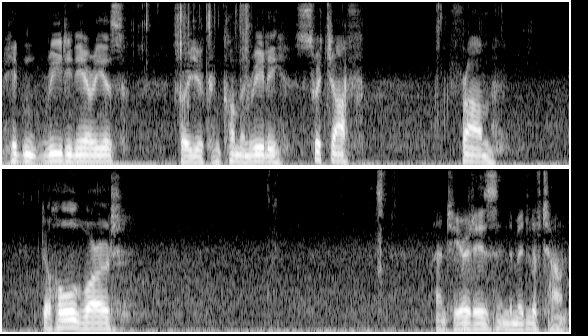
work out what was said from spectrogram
hidden reading areas where you can come and really switch off from the whole world. And here it is in the middle of town.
